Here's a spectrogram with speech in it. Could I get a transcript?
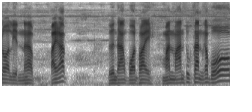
ล่อเล่นนะครับ ไปครับ เดินทางปลอดภัยมันๆทุกท่านครับผม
